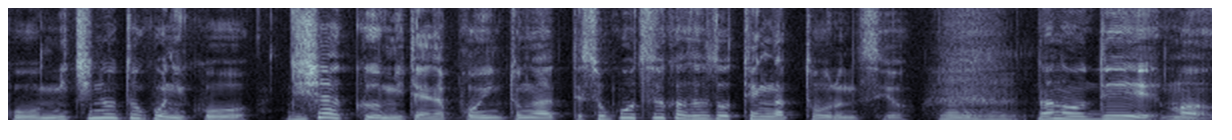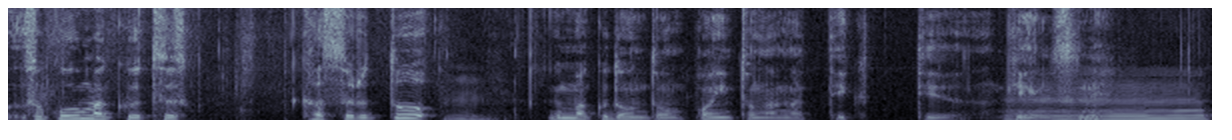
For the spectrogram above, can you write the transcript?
こう道のとこにこう磁石みたいなポイントがあってそこを通過すると点が通るんですよ。なので、まあ、そこをうまく通過すると、うまくどんどんポイントが上がっていくっていうゲームですうね。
